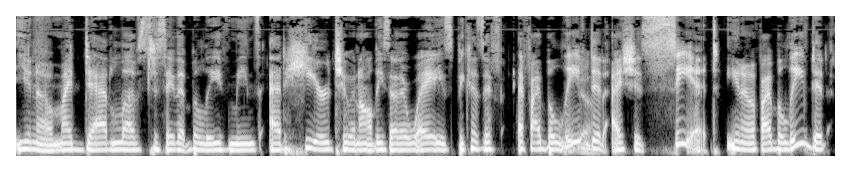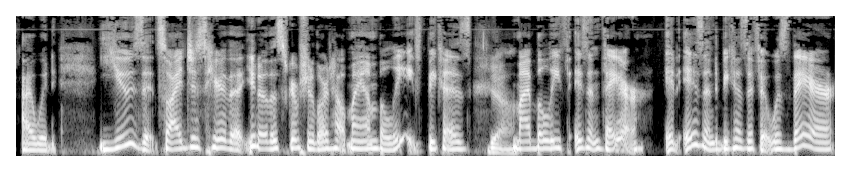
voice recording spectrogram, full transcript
you know, my dad loves to say that believe means adhere to in all these other ways because if if I believed yeah. it, I should see it. You know, if I believed it, I would use it. So I just hear that, you know, the scripture, Lord help my unbelief because yeah. my belief isn't there. It isn't because if it was there,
